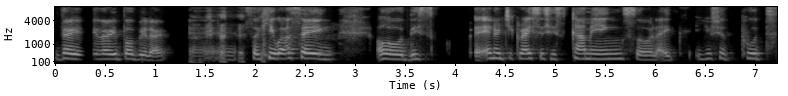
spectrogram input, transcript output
very, very popular. Uh, so he was saying, oh, this energy crisis is coming. So, like, you should put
